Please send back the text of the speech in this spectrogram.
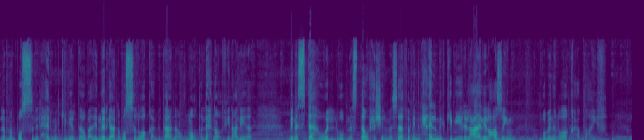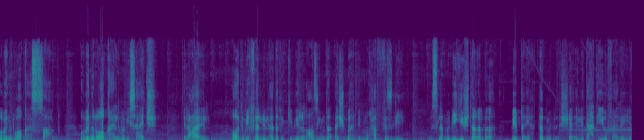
لما نبص للحلم الكبير ده وبعدين نرجع نبص للواقع بتاعنا أو النقطة اللي إحنا واقفين عليها بنستهول وبنستوحش المسافة بين الحلم الكبير العالي العظيم وبين الواقع الضعيف وبين الواقع الصعب. وبين الواقع اللي ما بيساعدش. العاقل هو اللي بيخلي الهدف الكبير العظيم ده أشبه بالمحفز ليه. بس لما بيجي يشتغل بقى بيبدأ يهتم بالأشياء اللي تحت إيده فعليا.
